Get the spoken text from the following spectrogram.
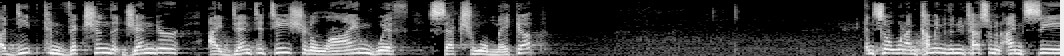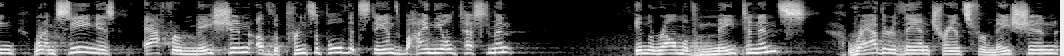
a deep conviction that gender identity should align with sexual makeup. And so when I'm coming to the New Testament, I'm seeing, what I'm seeing is affirmation of the principle that stands behind the Old Testament in the realm of maintenance rather than transformation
